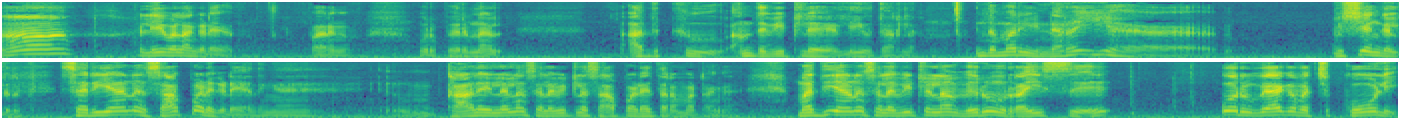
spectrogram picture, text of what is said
ஆ லீவெல்லாம் கிடையாது. பாருங்கள் ஒரு பெருநாள். அதுக்கு அந்த வீட்டில் லீவ் தரல. இந்த மாதிரி நிறைய விஷயங்கள் இருக்கு. சரியான சாப்பாடு கிடையாதுங்க. காலையிலலாம் சில வீட்டில் சாப்பாடே தர மாட்டாங்க மதியானம் சில வீட்டிலலாம் வெறும் ரைஸு ஒரு வேக வச்ச கோழி.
